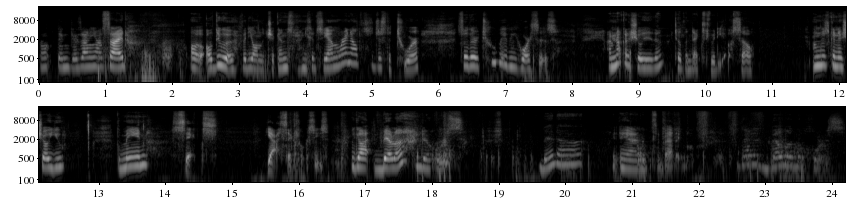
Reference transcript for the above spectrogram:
I don't think there's any outside. I'll, I'll do a video on the chickens. And you can see them. Right now, this is just a tour. So there are two baby horses. I'm not going to show you them until the next video. So I'm just going to show you the main six. Yeah, six horses. We got Bella, the horse. Bella. And it's a bad angle. That is Bella the horse.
